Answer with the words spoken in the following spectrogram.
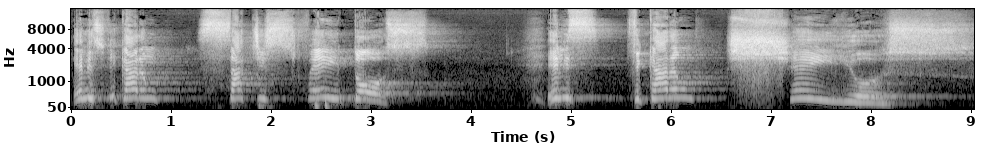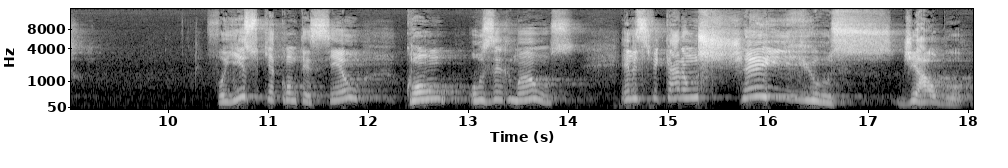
eles ficaram satisfeitos, eles ficaram cheios. Foi isso que aconteceu com os irmãos. Eles ficaram cheios de algo.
